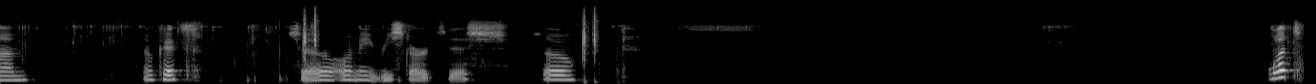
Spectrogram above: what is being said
Um, okay. So let me restart this. So what?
